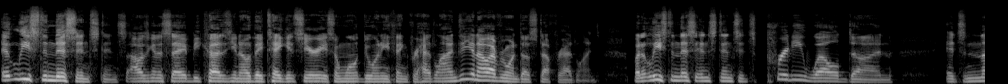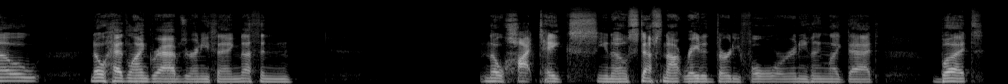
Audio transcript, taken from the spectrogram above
at least in this instance, I was going to say because, you know, they take it serious and won't do anything for headlines. You know, everyone does stuff for headlines. But at least in this instance, it's pretty well done. It's no no headline grabs or anything. Nothing no hot takes. You know, Steph's not rated 34 or anything like that. But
